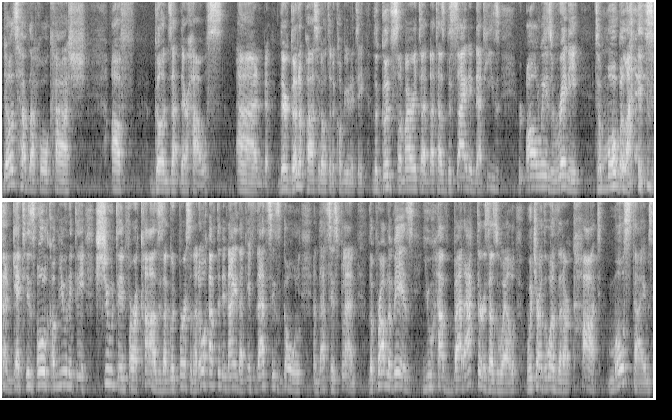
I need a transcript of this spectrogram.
does have that whole cache of guns at their house and they're gonna pass it out to the community, the good Samaritan that has decided that he's always ready to mobilize and get his whole community shooting for a cause is a good person. I don't have to deny that if that's his goal and that's his plan. The problem is you have bad actors as well, which are the ones that are caught most times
